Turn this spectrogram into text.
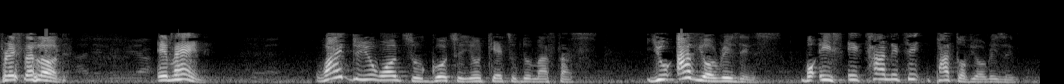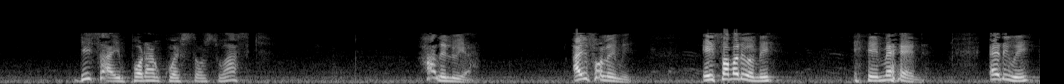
Praise the Lord. Hallelujah. Amen. Why do you want to go to UK to do masters? You have your reasons, but is eternity part of your reason? These are important questions to ask. Hallelujah. Are you following me? Is somebody with me? Amen. Anyway,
